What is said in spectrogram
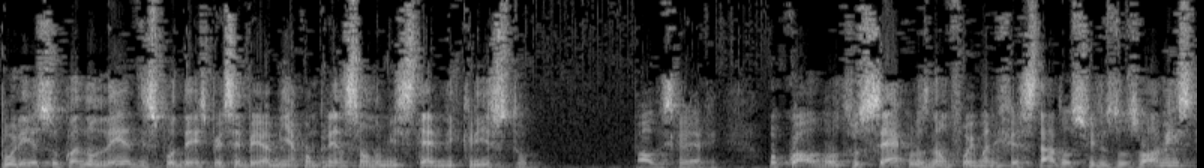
Por isso, quando ledes, podeis perceber a minha compreensão do mistério de Cristo. Paulo escreve o qual noutros séculos não foi manifestado aos filhos dos homens,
